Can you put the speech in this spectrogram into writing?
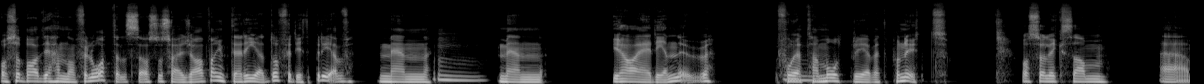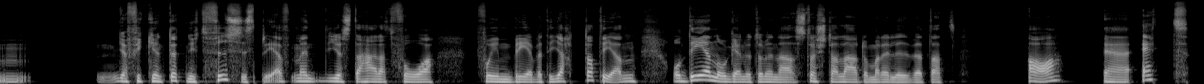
Och så bad jag henne om förlåtelse och så sa jag, jag var inte redo för ditt brev, men, mm. men jag är det nu. Får mm. jag ta mm. emot brevet på nytt? Och så liksom, um, jag fick ju inte ett nytt fysiskt brev, men just det här att få få in brevet i hjärtat igen. Och det är nog en av mina största lärdomar i livet att ja, Eh, ett,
